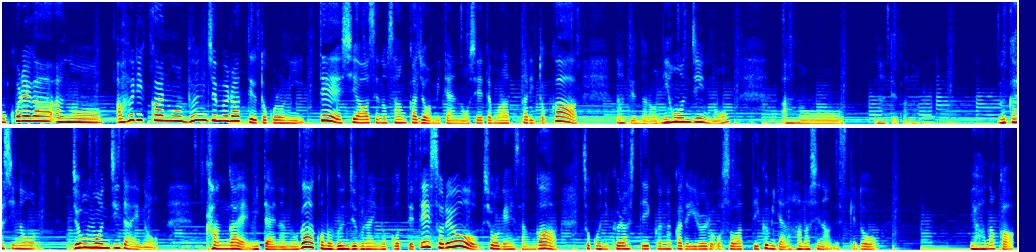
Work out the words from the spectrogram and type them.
もうこれがあのアフリカの文殊村っていうところに行って幸せの参加条みたいなのを教えてもらったりとかなんて言うんだろう日本人のあのなんていうかな昔の縄文時代の考えみたいなのがこの文殊村に残っててそれを正元さんがそこに暮らしていく中でいろいろ教わっていくみたいな話なんですけどいやなんか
